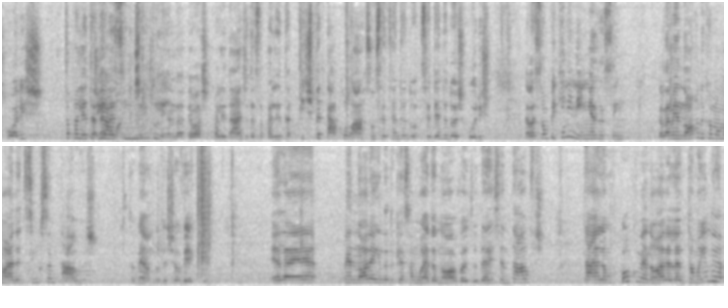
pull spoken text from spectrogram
cores. Essa paleta ela é assim, muito linda. Eu acho a qualidade dessa paleta espetacular. São 72, 72 cores. Elas são pequenininhas, assim. Ela é menor do que uma moeda de 5 centavos. Tá vendo? Deixa eu ver aqui. Ela é menor ainda do que essa moeda nova de 10 centavos. Tá? Ela é um pouco menor. Ela é do tamanho da...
